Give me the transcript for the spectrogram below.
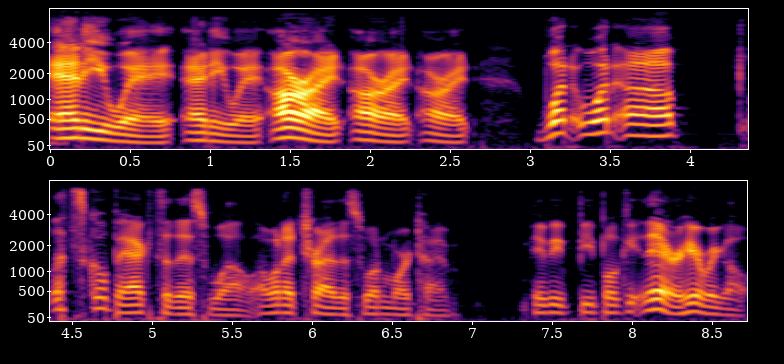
Anyway, anyway. All right, all right, all right. What what uh let's go back to this well. I want to try this one more time. Maybe people get there, here we go.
